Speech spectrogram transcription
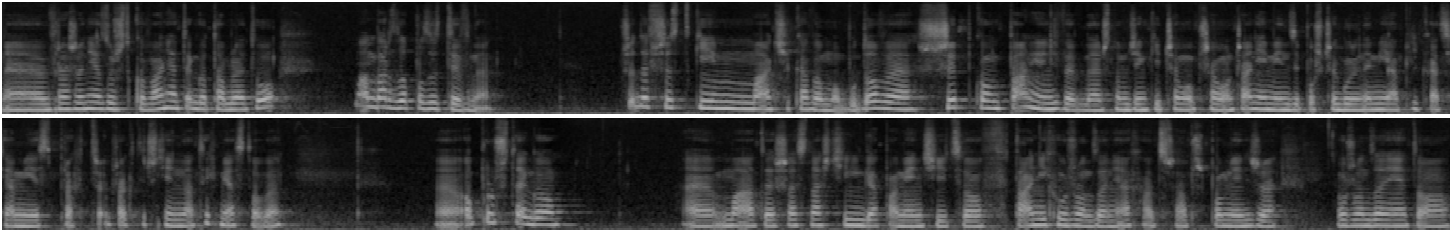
e, wrażenia z użytkowania tego tabletu, mam bardzo pozytywne. Przede wszystkim ma ciekawą obudowę, szybką pamięć wewnętrzną, dzięki czemu przełączanie między poszczególnymi aplikacjami jest prak- praktycznie natychmiastowe. E, Oprócz tego e, ma te 16 GB pamięci, co w tanich urządzeniach, a trzeba przypomnieć, że urządzenie to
